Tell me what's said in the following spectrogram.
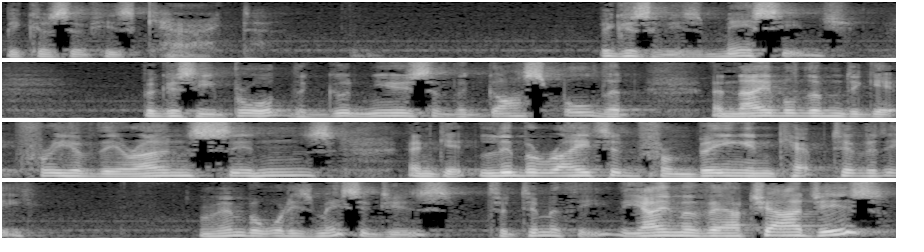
Because of his character, because of his message, because he brought the good news of the gospel that enabled them to get free of their own sins and get liberated from being in captivity. Remember what his message is to Timothy. The aim of our charge is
